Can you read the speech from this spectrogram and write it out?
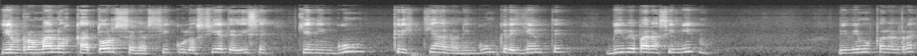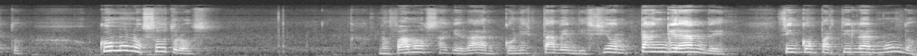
Y en Romanos 14, versículo 7 dice que ningún cristiano, ningún creyente vive para sí mismo. Vivimos para el resto. ¿Cómo nosotros nos vamos a quedar con esta bendición tan grande sin compartirla al mundo?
